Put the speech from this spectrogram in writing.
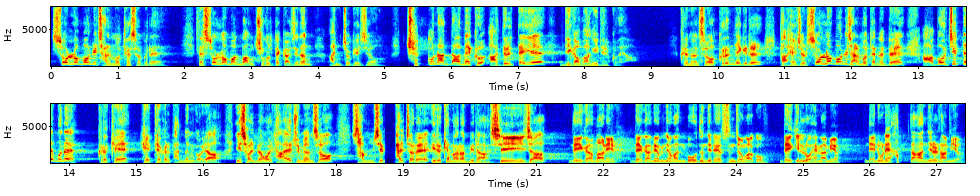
솔로몬이 잘못해서 그래. 근데 솔로몬 왕 죽을 때까지는 안 쪼개져. 죽고 난 다음에 그 아들 때에 네가 왕이 될 거야. 그러면서 그런 얘기를 다 해줄. 솔로몬이 잘못했는데 아버지 때문에 그렇게 혜택을 받는 거야. 이 설명을 다 해주면서 38절에 이렇게 말합니다. 시작. 네가 만일 내가 명령한 모든 일에 순종하고 내 길로 행하며 내 눈에 합당한 일을 하며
